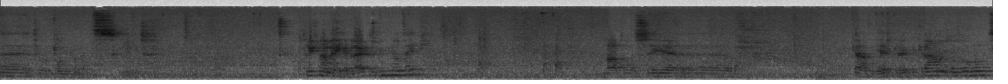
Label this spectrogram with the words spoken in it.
Uh, het Terug naar mijn gebruikersbibliotheek. Laten we zeggen, uh, KVR keukenkranen bijvoorbeeld,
